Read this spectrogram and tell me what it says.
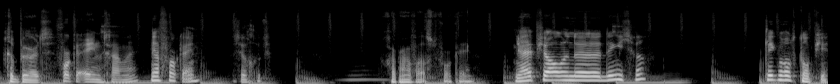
gebeurt. Vork 1 gaan we. hè? Ja, voor één. Dat is heel goed. Gooi maar alvast voor in. Ja, heb je al een dingetje? Klik maar op het knopje.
